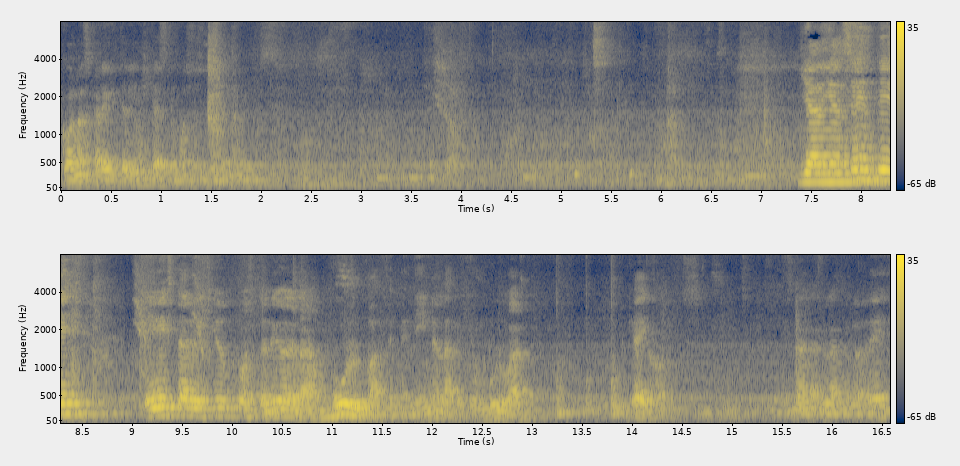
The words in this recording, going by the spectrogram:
con las características que hemos estudiado. Y adyacente en esta región posterior de la vulva femenina, la región vulvar, ¿qué hay jóvenes? Está la glándula de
